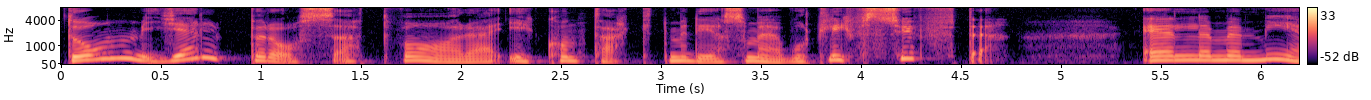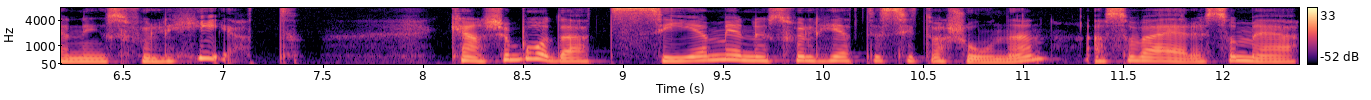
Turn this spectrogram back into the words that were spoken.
de hjälper oss att vara i kontakt med det som är vårt livssyfte. Eller med meningsfullhet. Kanske både att se meningsfullhet i situationen, alltså vad är det som är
